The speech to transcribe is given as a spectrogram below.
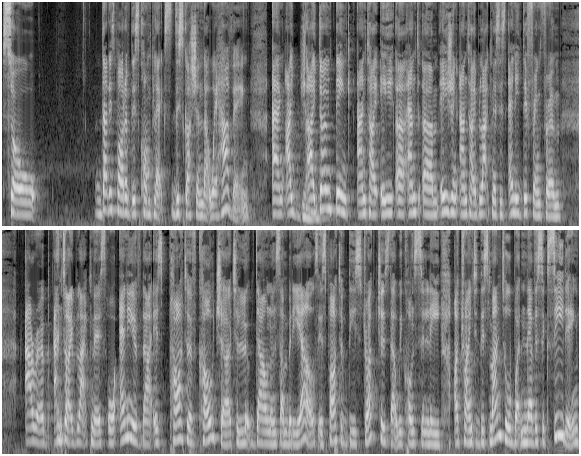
So that is part of this complex discussion that we're having. And I, mm-hmm. I don't think anti uh, and, um, Asian anti blackness is any different from Arab anti blackness or any of that is part of culture to look down on somebody else, is part of these structures that we constantly are trying to dismantle but never succeeding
